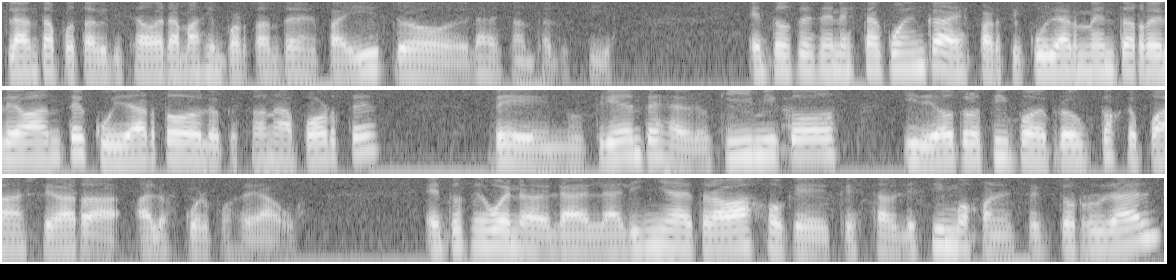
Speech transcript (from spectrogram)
planta potabilizadora más importante en el país, luego de las de Santa Lucía. Entonces en esta cuenca es particularmente relevante cuidar todo lo que son aportes de nutrientes, de agroquímicos y de otro tipo de productos que puedan llegar a, los cuerpos de agua. Entonces, bueno, la, línea de trabajo que, establecimos con el sector rural,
